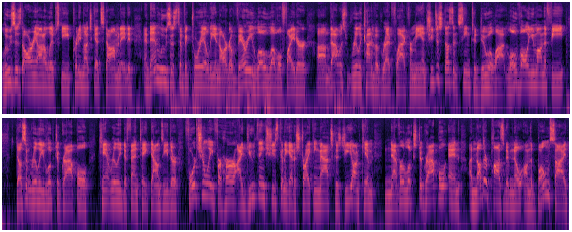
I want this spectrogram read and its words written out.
loses to Ariane Lipski, pretty much gets dominated, and then loses to Victoria Leonardo, very low level fighter. Um, that was really kind of a red flag for me, and she just doesn't seem to do a lot. Low volume on the feet doesn't really look to grapple, can't really defend takedowns either. Fortunately for her, I do think she's going to get a striking match because Ji Kim never looks to grapple. And another positive note on the Bohm side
